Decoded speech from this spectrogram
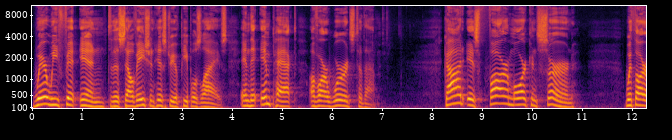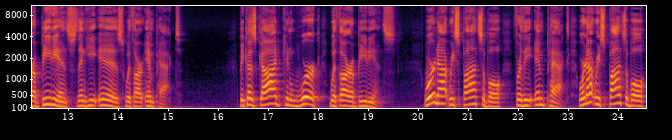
where we fit in to the salvation history of people's lives and the impact of our words to them. God is far more concerned with our obedience than he is with our impact. Because God can work with our obedience. We're not responsible for the impact. We're not responsible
